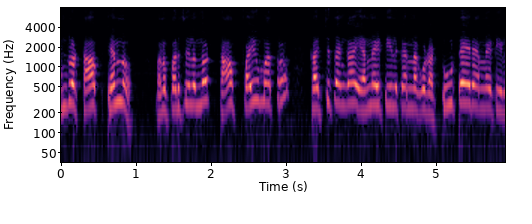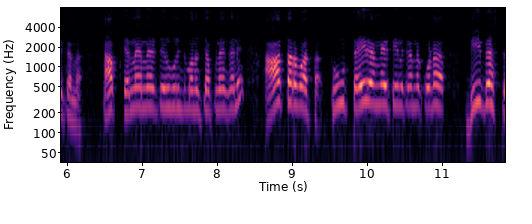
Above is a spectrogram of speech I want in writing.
ఇందులో టాప్ టెన్ మనం పరిశీలనలో టాప్ ఫైవ్ మాత్రం ఖచ్చితంగా ఎన్ఐటీల కన్నా కూడా టూ టైర్ ఎన్ఐటీల కన్నా టాప్ టెన్ ఎన్ఐటీల గురించి మనం చెప్పలేం కానీ ఆ తర్వాత టూ టైర్ ఎన్ఐటీల కన్నా కూడా ది బెస్ట్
